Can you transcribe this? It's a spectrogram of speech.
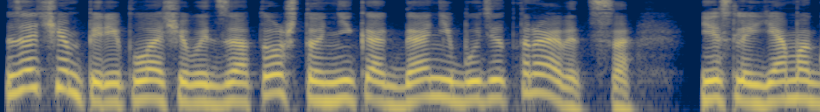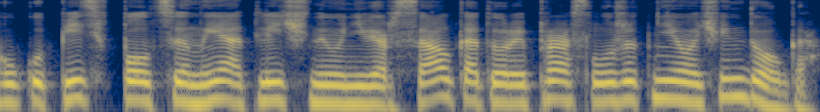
Зачем переплачивать за то, что никогда не будет нравиться, если я могу купить в полцены отличный универсал, который прослужит мне очень долго?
